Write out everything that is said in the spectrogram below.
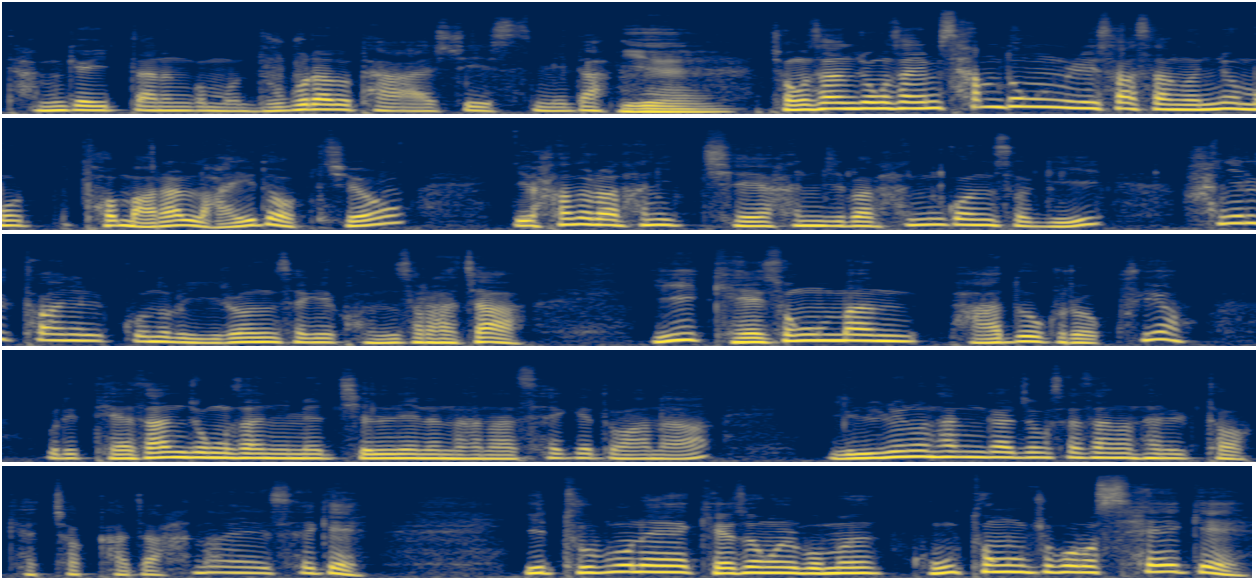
담겨 있다는 건 뭐 누구라도 다 알 수 있습니다. 예. 정산 종사님 삼동윤리 사상은요, 뭐 더 말할 나이도 없죠. 이 한우란 한이체, 한 집안 한권석이 한일터 한일꾼으로 이런 세계 건설하자. 이 개성만 봐도 그렇고요. 우리 대산종사님의 진리는 하나, 세계도 하나, 인류는 한 가족, 세상은 한일터, 개척하자 하나의 세계. 이 두 분의 개성을 보면 공통적으로 세계,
